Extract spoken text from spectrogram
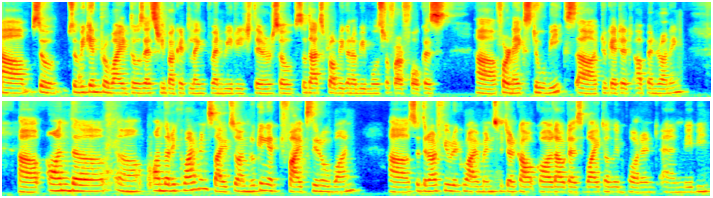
Um, so so we can provide those S3 bucket link when we reach there. So so that's probably going to be most of our focus uh, for next two weeks uh, to get it up and running. Uh, on the uh, on the requirement side, so I'm looking at 501. Uh, so there are a few requirements which are ca called out as vital, important, and maybe.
